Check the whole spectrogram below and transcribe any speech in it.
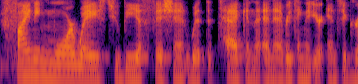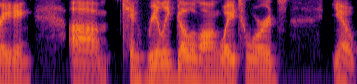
finding more ways to be efficient with the tech and, the, and everything that you're integrating um, can really go a long way towards, you know,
